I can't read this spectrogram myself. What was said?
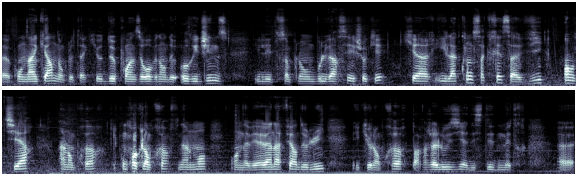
euh, qu'on incarne, donc le Takeo 2.0 venant de Origins. Il est tout simplement bouleversé et choqué car il a consacré sa vie entière à l'empereur. Il comprend que l'empereur finalement on n'avait rien à faire de lui et que l'empereur par jalousie a décidé de mettre, euh,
